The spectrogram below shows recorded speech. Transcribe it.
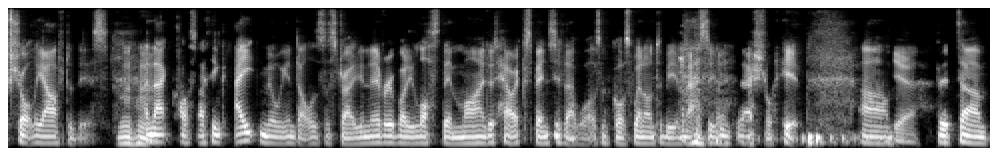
shortly after this. Mhm. and that cost I think eight million dollars Australian, and everybody lost their mind at how expensive that was. And of course, went on to be a massive international hit. Um, yeah. but um,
